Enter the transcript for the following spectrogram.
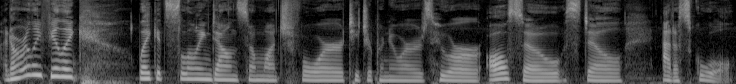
I don't really feel like like it's slowing down so much for teacherpreneurs who are also still at a school.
